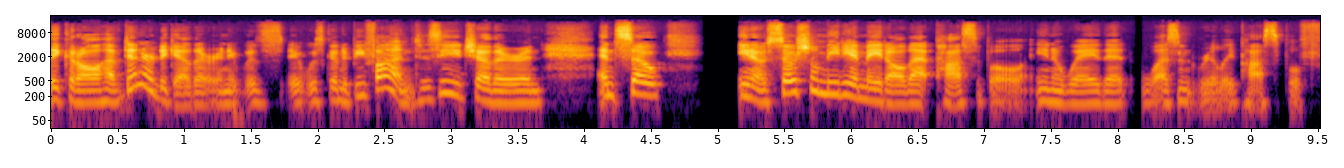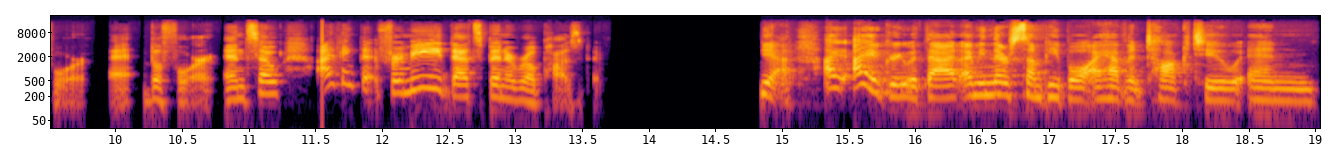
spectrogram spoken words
they could all have dinner together and it was it was going to be fun to see each other. And and so you know social media made all that possible in a way that wasn't really possible for uh, before. And so i think that for me that's been a real positive. Yeah I, I agree with that. I mean there's some people i haven't talked to and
